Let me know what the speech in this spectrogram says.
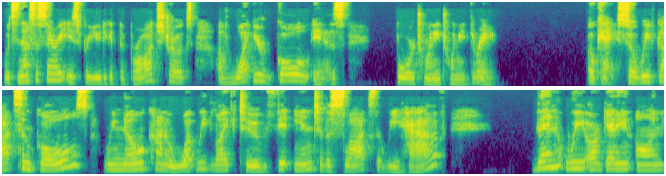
What's necessary is for you to get the broad strokes of what your goal is for 2023. Okay, so we've got some goals. We know kind of what we'd like to fit into the slots that we have. Then we are getting on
